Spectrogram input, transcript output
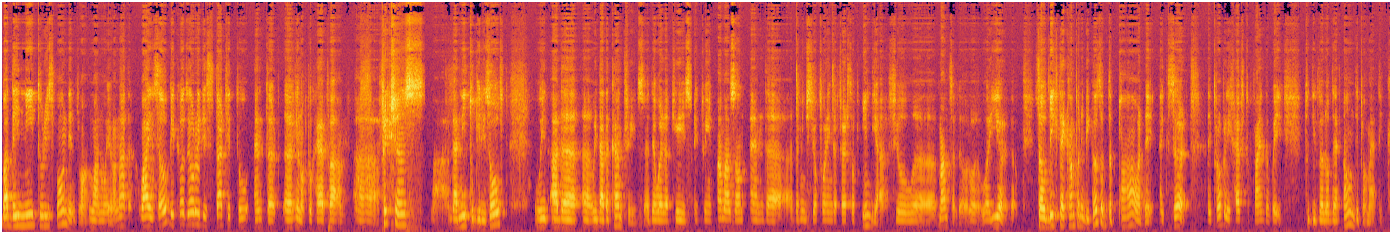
but they need to respond in one way or another. Why so? Because they already started to enter, uh, you know, to have uh, uh, frictions uh, that need to be resolved with other uh, with other countries. Uh, there were a case between Amazon and the Ministry of Foreign Affairs of India a few months ago or, or a year ago. So big tech company, because of the power they exert they probably have to find a way to develop their own diplomatic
